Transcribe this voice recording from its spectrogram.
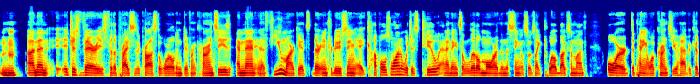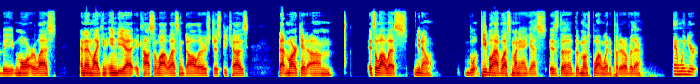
Mm-hmm. And then it just varies for the prices across the world in different currencies. And then in a few markets, they're introducing a couples one, which is two, and I think it's a little more than the single. So it's like twelve bucks a month, or depending on what currency you have, it could be more or less. And then like in India, it costs a lot less in dollars just because that market, um, it's a lot less, you know, people have less money, I guess, is the, the most blunt way to put it over there. And when you're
